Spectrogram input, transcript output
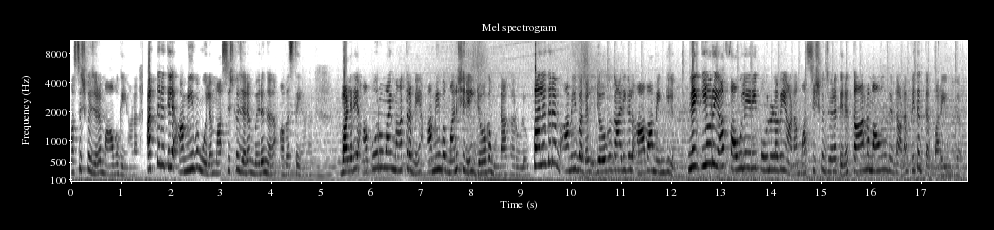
മസ്തിഷ്ക ജ്വരം ആവുകയാണ് അത്തരത്തിൽ അമീബ മൂലം മസ്തിഷ്ക ജ്വരം വരുന്ന അവസ്ഥയാണ്. വളരെ അപൂർവമായി മാത്രമേ അമീബ മനുഷ്യരിൽ രോഗമുണ്ടാക്കാറുള്ളൂ പലതരം അമീബകൾ രോഗകാരികൾ ആവാമെങ്കിലും നെഗ്ലോറിയ ഫൗലേറി പോലുള്ളവയാണ് മസ്തിഷ്ക ജ്വരത്തിന് കാരണമാവുന്നതെന്നാണ് വിദഗ്ധർ പറയുന്നത്.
